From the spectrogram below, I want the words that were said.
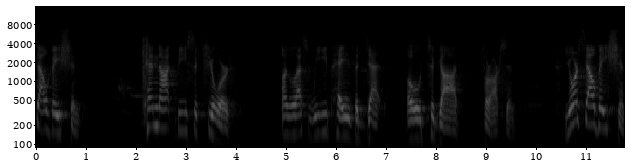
salvation cannot be secured unless we pay the debt owed to God for our sin. Your salvation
